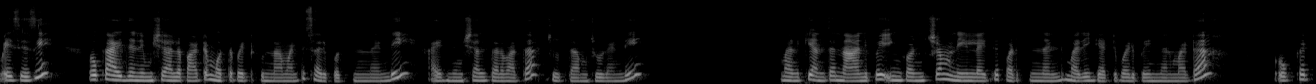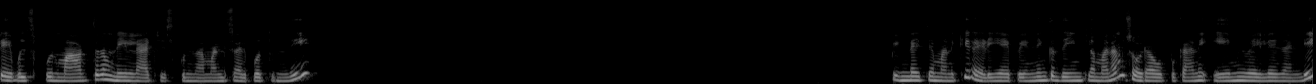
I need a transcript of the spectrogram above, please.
వేసేసి ఒక ఐదు నిమిషాల పాటు మూత పెట్టుకున్నామంటే సరిపోతుందండి. ఐదు నిమిషాల తర్వాత చూద్దాం చూడండి. మనకి అంత నానిపోయి ఇంకొంచెం నీళ్ళు అయితే పడుతుందండి. మరీ గట్టి పడిపోయిందనమాట. ఒక్క టేబుల్ స్పూన్ మాత్రం నీళ్ళు యాడ్ చేసుకుందామండి. సరిపోతుంది. పిండి అయితే మనకి రెడీ అయిపోయింది. ఇంకా దీంట్లో మనం సోడా ఉప్పు కానీ ఏమీ వేయలేదండి.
